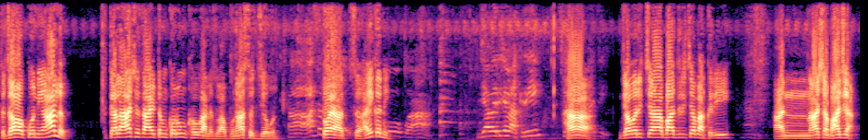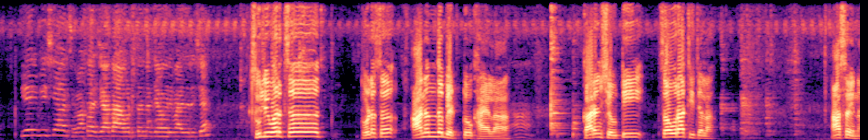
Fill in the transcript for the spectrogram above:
तर जेव्हा कोणी आलं तर त्याला असेच आयटम करून खाऊ घालायचो आपण असंच जेवण. हा असं तो आजचं आहे का नाही? हो, हो, हा. ज्वारीच्या भाकरी हा. भाजी. ज्वारीच्या बाजरीच्या भाकरी हा. आणि अशा भाज्या. हे बी शहरच्या लोकांना ज्यादा आवडतं ना ज्वारी बाजरीच्या? चुलीवरच थोडस आनंद भेटतो खायला. हा. कारण शेवटी राहती त्याला. असं आहे ना.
